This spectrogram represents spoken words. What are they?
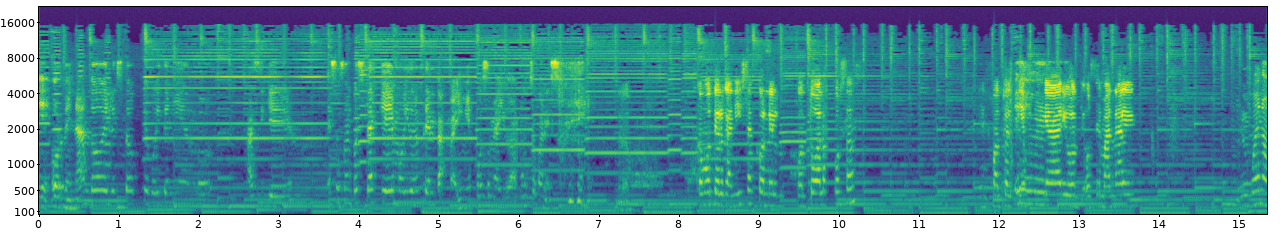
eh, ordenando el stock que voy teniendo. Así que esas son cositas que hemos ido enfrentando y mi esposo me ayuda mucho con eso. ¿Cómo te organizas con, el, con todas las cosas? En cuanto al tiempo diario o semanal. Bueno,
